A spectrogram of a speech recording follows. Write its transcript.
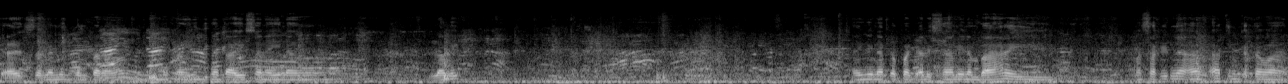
Dahil sa lamig ng panahon, hindi mukhang hindi na tayo sanay ng lamig. Ngayon na kapag alis namin ng bahay, masakit na ang ating katawan.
